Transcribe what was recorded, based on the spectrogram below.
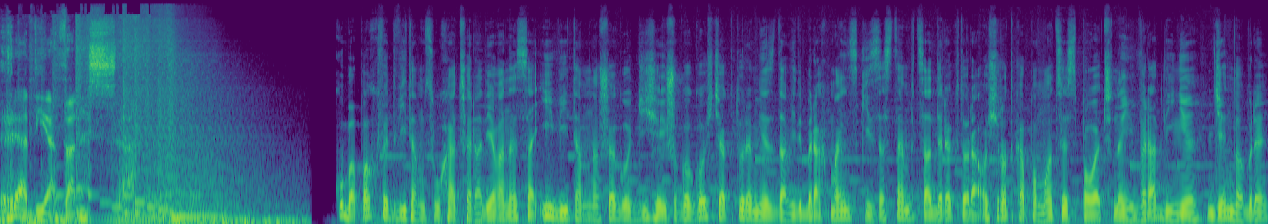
Radia Vanessa. Kuba Pochwyt, witam słuchaczy Radia Vanessa i witam naszego dzisiejszego gościa, którym jest Dawid Brachmański, zastępca dyrektora Ośrodka Pomocy Społecznej w Radlinie. Dzień dobry.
